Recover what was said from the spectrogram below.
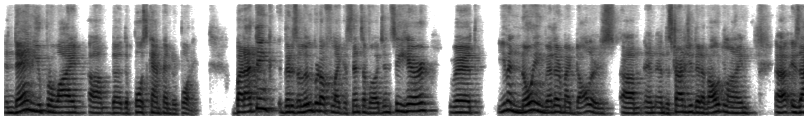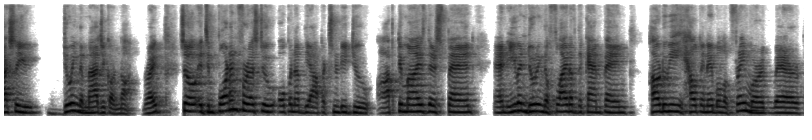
and then you provide um, the the post campaign reporting. But I think there is a little bit of like a sense of urgency here with even knowing whether my dollars um, and, and the strategy that I've outlined uh, is actually doing the magic or not, right? So it's important for us to open up the opportunity to optimize their spend. And even during the flight of the campaign, how do we help enable a framework where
